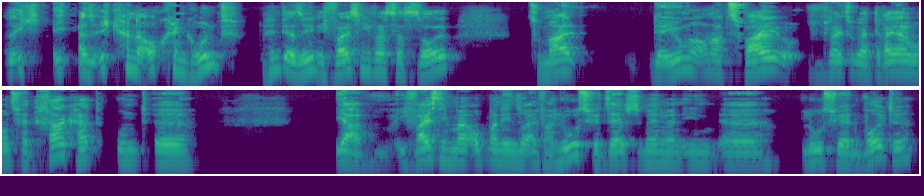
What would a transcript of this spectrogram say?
also ich, ich, also ich kann da auch keinen Grund hintersehen. Ich weiß nicht, was das soll. Zumal der Junge auch noch zwei, vielleicht sogar drei Jahre bei uns Vertrag hat und äh, ja, ich weiß nicht mal, ob man ihn so einfach los wird, selbst wenn man ihn äh, loswerden wollte.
